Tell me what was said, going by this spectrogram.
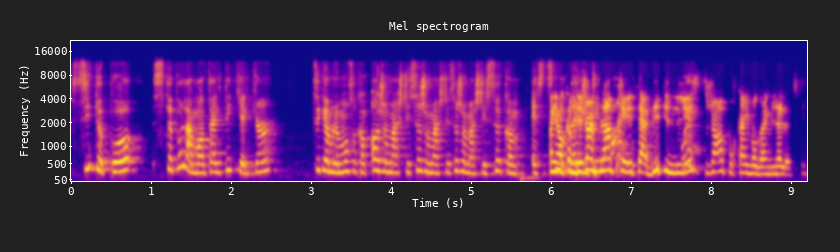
si tu n'as pas, si pas la mentalité de quelqu'un tu sais, comme le monde sont comme, oh, je vais m'acheter ça, je vais m'acheter ça, je vais m'acheter ça. Comme, ils ont comme déjà un plan préétabli puis une liste, genre, pour quand ils vont gagner la loterie.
